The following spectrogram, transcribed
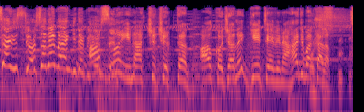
Sen istiyorsan hemen gidebilirsin. Amma inatçı çıktın. Al kocanı git evine. Hadi bakalım. Of,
